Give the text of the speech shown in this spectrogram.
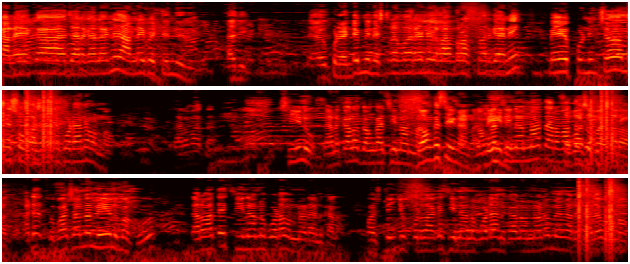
కలయిక జరగాలని అన్నయ్య పెట్టింది ఇది. అది. ఇప్పుడు అంటే మినిస్టర్ అవ్వారని వీళ్ళందరూ వస్తున్నారు కానీ మేము ఎప్పటి నుంచో మేము సుభాష్ అన్న కూడానే ఉన్నాం. తర్వాత సీను వెనకాల దొంగ సీన్ అన్న దొంగ సీన్ అన్న దొంగ అన్న తర్వాత సుభాష్ అన్న సుభాష్. తర్వాత. అంటే సుభాష్ అన్న మెయిన్ మాకు. తర్వాతే సీనాన్న కూడా ఉన్నాడు వెనకాల. ఫస్ట్ నుంచి ఇప్పుడు దాకా సీనాన్న కూడా వెనకాల ఉన్నాడు మేము వెనకాలే ఉన్నాం.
